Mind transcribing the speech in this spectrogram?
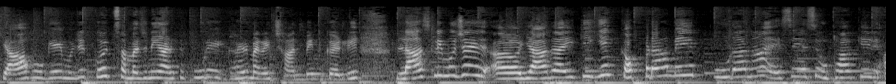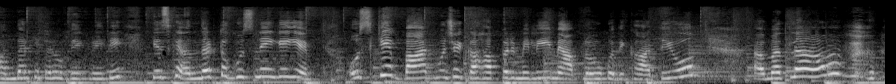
क्या हो गए मुझे कुछ समझ नहीं आ रहा था। पूरे घर मैंने छानबीन कर ली। लास्टली मुझे याद आई कि ये कपड़ा में पूरा ना ऐसे ऐसे उठा के अंदर की तरफ़ देख रही थी कि इसके अंदर तो घुस नहीं गई है। उसके बाद मुझे कहाँ पर मिली, मैं आप लोगों को दिखाती हूँ। मतलब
